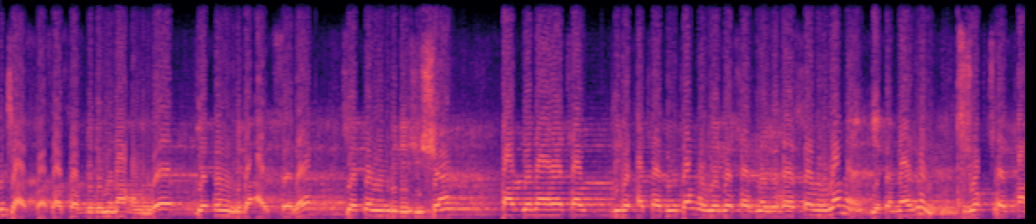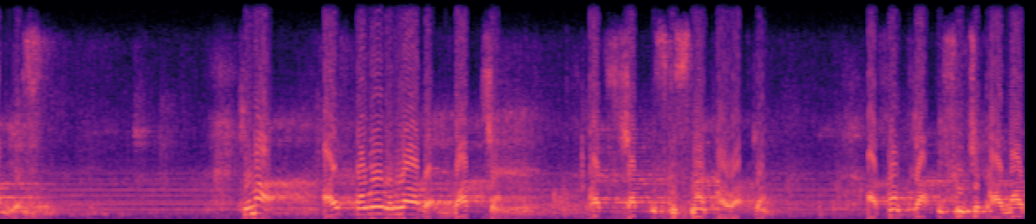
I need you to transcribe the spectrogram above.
Ինչ աստված, աստված բիդի մնա հոնդե, եթե մի բիդի այցելեմ, եթե մի բիդի հիշեմ, պարգել առաջալ դիրը ասում քրախտի շուրջը թարնալ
